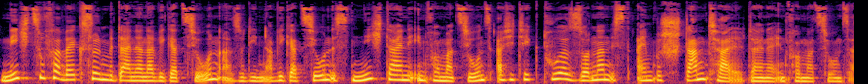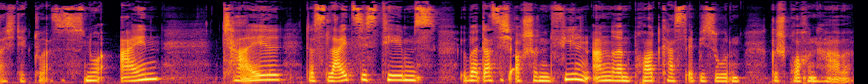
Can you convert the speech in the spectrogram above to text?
Nicht zu verwechseln mit deiner Navigation. Also die Navigation ist nicht deine Informationsarchitektur, sondern ist ein Bestandteil deiner Informationsarchitektur. Also es ist nur ein Teil des Leitsystems, über das ich auch schon in vielen anderen Podcast-Episoden gesprochen habe.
